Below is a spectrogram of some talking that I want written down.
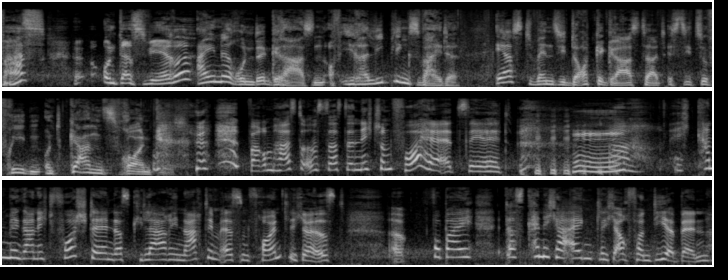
Was? Und das wäre? Eine Runde grasen auf ihrer Lieblingsweide. Erst wenn sie dort gegrast hat, ist sie zufrieden und ganz freundlich. Warum hast du uns das denn nicht schon vorher erzählt? Ah, ich kann mir gar nicht vorstellen, dass Kilari nach dem Essen freundlicher ist. Äh, wobei, das kenne ich ja eigentlich auch von dir, Ben.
